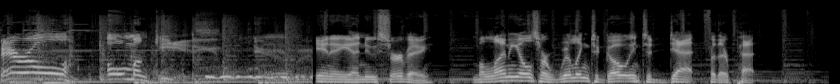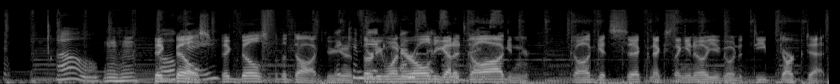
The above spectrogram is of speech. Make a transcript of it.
Barrel o' Monkeys. In a, a new survey, millennials are willing to go into debt for their pet. Oh. Mm-hmm. Big Okay. bills. Big bills for the dog. You're It you know, can be 31 year old, you got a expensive dog, and your dog gets sick. Next thing you know, you go into deep, dark debt.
